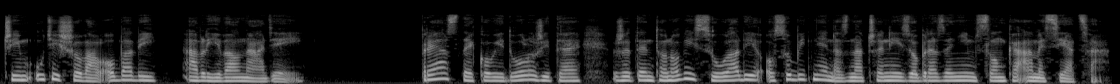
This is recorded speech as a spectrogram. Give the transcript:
čím utišoval obavy a vlieval nádej. Pre Aztékov je dôležité, že tento nový súlad je osobitne naznačený zobrazením slnka a mesiaca.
